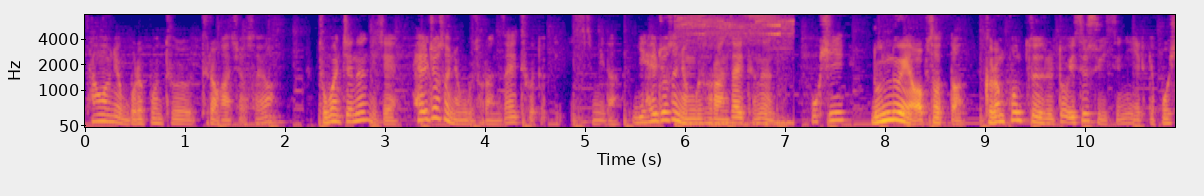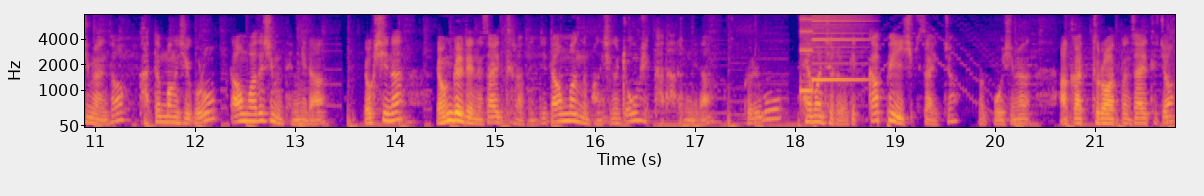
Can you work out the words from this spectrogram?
상업용 무료 폰트 들어가셔서요. 두 번째는 이제 헬조선 연구소라는 사이트가 있습니다. 이 헬조선 연구소라는 사이트는 혹시 눈누에 없었던 그런 폰트들도 있을 수 있으니 이렇게 보시면서 같은 방식으로 다운받으시면 됩니다. 역시나 연결되는 사이트라든지 다운받는 방식은 조금씩 다 다릅니다. 그리고 세 번째로 여기 카페24 있죠? 여기 보시면 아까 들어왔던 사이트죠?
